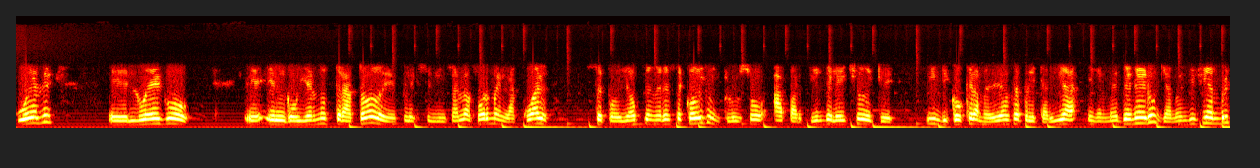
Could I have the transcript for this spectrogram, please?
QR. Eh, luego eh, el gobierno trató de flexibilizar la forma en la cual se podía obtener este código, incluso a partir del hecho de que indicó que la medida se aplicaría en el mes de enero, ya no en diciembre.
